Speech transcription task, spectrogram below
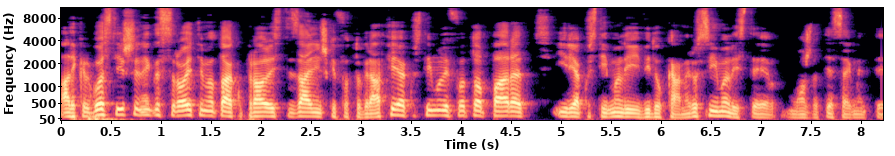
Ali kad god ste išli negde sa roditeljima, tako, pravili ste zajedničke fotografije, ako ste imali fotoaparat, ili ako ste imali videokameru, snimali ste možda te segmente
